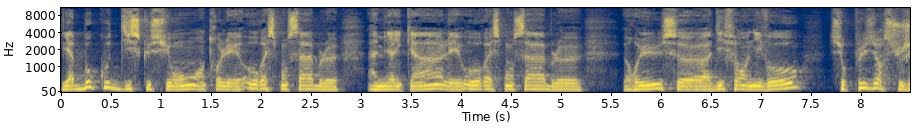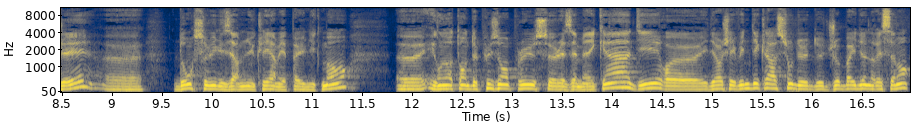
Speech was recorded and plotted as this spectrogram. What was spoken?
il y a beaucoup de discussions entre les hauts responsables américains, les hauts responsables russes euh, à différents niveaux, sur plusieurs sujets, euh, dont celui des armes nucléaires, mais pas uniquement. Euh, et on entend de plus en plus les Américains dire. Euh, et d'ailleurs, j'ai vu une déclaration de, Joe Biden récemment.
